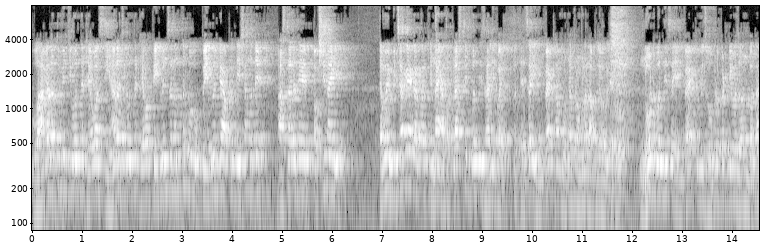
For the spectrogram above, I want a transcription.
वाघाला तुम्ही जिवंत ठेवा सिंहाला जिवंत ठेवा पेंग्विनचं नंतर बघू. पेंग्विन काय आपल्या देशामध्ये असणारे ते पक्षी नाहीये. त्यामुळे विचार काय करतात की नाही आता प्लास्टिक बंदी झाली पाहिजे तर त्याचा इम्पॅक्ट हा मोठ्या प्रमाणात आपल्यावर येतो. नोटबंदीचा इम्पॅक्ट तुम्ही झोपडपट्टीवर जाऊन बघा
